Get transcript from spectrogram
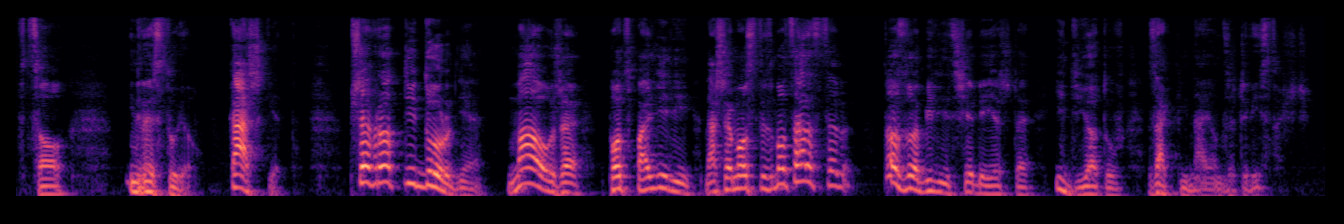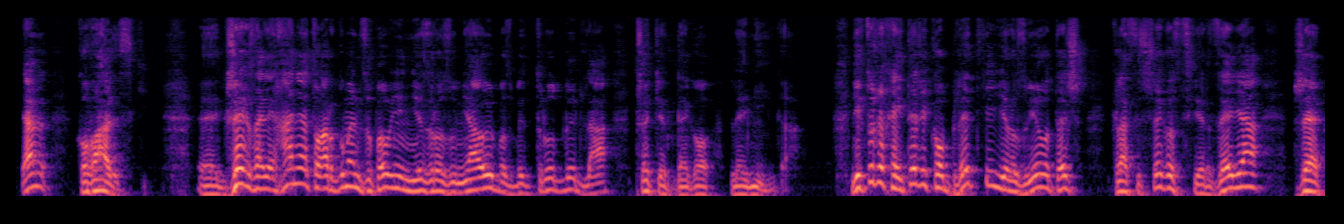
w co inwestują. Kaszkiet. Przewrotni durnie. Mało, że podpalili nasze mosty z mocarstwem, to zrobili z siebie jeszcze idiotów, zaklinając rzeczywistość. Jan Kowalski. E, Grzech zaniechania to argument zupełnie niezrozumiały, bo zbyt trudny dla przeciętnego Leninga. Niektórzy hejterzy kompletnie nie rozumieją też klasycznego stwierdzenia, że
